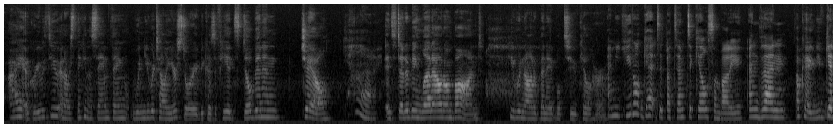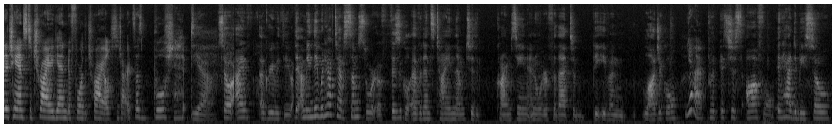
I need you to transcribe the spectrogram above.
I agree with you, and I was thinking the same thing when you were telling your story because if he had still been in jail, Yeah. instead of being let out on bond, he would not have been able to kill her. I mean, you don't get to attempt to kill somebody and then Okay, you get a chance to try again before the trial starts. That's bullshit. Yeah. So I agree with you. I mean, they would have to have some sort of physical evidence tying them to the crime scene in order for that to be even logical. Yeah. But it's just awful. It had to be so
